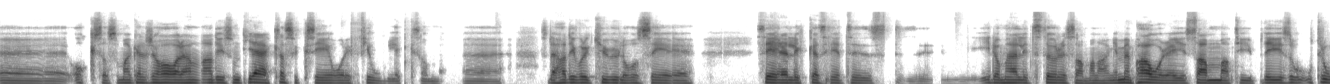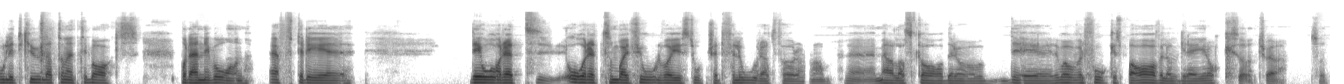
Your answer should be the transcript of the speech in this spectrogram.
eh, också. Så man kanske har, han hade ju sånt jäkla succé år i fjol liksom. Eh, så det hade ju varit kul att se serien lyckas i, ett, i de här lite större sammanhangen. Men Power är ju samma typ. Det är ju så otroligt kul att han är tillbaks på den nivån efter det. Det året, året som var i fjol var ju i stort sett förlorat för honom eh, med alla skador och det, det var väl fokus på avel och grejer också tror jag. Så att,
